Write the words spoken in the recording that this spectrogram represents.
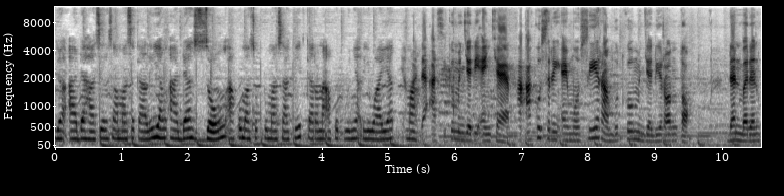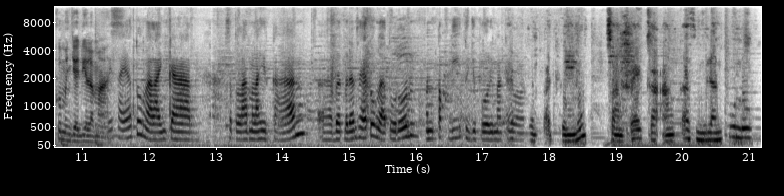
gak ada hasil sama sekali yang ada zong aku masuk rumah sakit karena aku punya riwayat Yang mah ada asiku menjadi encer. Aku sering emosi, rambutku menjadi rontok, dan badanku menjadi Jadi lemas. saya tuh nggak lancar. Setelah melahirkan, eh, berat badan saya tuh nggak turun, mentok di 75 kilo. sempat gemuk sampai ke angka 90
